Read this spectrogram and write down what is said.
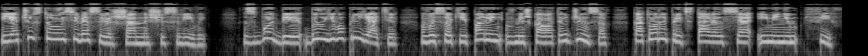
я чувствовала себя совершенно счастливой. С Бобби был его приятель, высокий парень в мешковатых джинсах, который представился именем Фиф.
